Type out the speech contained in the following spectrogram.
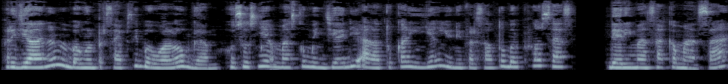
perjalanan membangun persepsi bahwa logam, khususnya emas tuh menjadi alat tukar yang universal tuh berproses dari masa ke masa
